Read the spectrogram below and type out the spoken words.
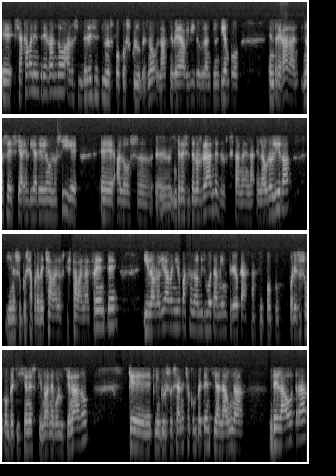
eh, se acaban entregando a los intereses de unos pocos clubes, ¿no? La ACB ha vivido durante un tiempo entregada, no sé si el día de hoy aún lo sigue, eh, a los eh, intereses de los grandes, de los que están en la, en la, Euroliga, y en eso pues se aprovechaban los que estaban al frente, Y la Euroliga ha venido pasando lo mismo también, creo que hasta hace poco. Por eso son competiciones que no han evolucionado, que, que incluso se han hecho competencia la una de la otra,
